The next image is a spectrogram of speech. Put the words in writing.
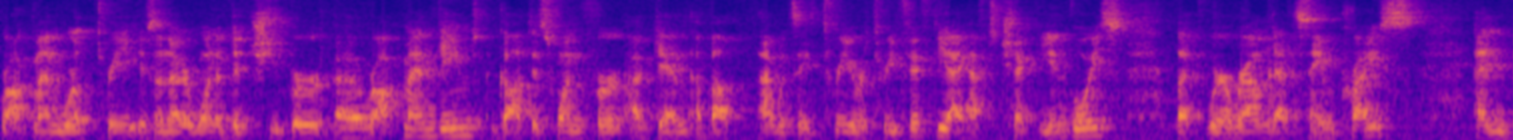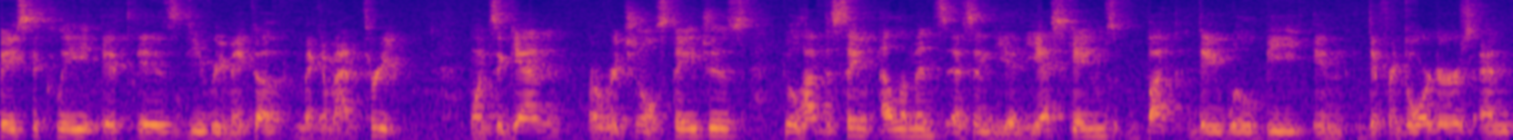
Rockman World 3 is another one of the cheaper uh, Rockman games. Got this one for, again, about, I would say 3 or 350 I have to check the invoice, but we're around that same price. And basically, it is the remake of Mega Man 3. Once again, original stages. You'll have the same elements as in the NES games, but they will be in different orders and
